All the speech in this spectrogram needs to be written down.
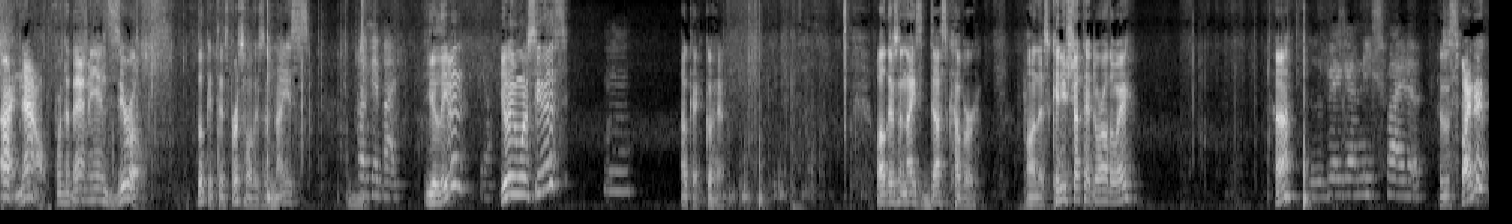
all right, now for the Batman Zero. Look at this. First of all, there's a nice... Okay, bye. You're leaving? Yeah. You don't even want to see this? Mm. Okay, go ahead. Well, there's a nice dust cover on this. Can you shut that door all the way? Huh? There's a big empty spider. There's a spider?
